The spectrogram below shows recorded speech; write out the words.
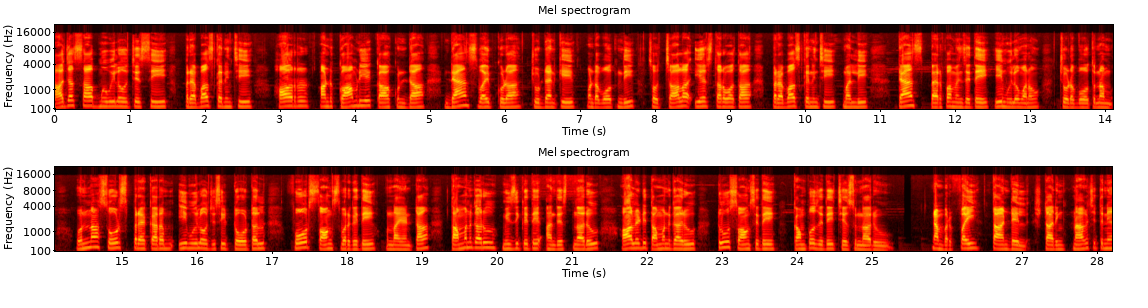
రాజా సాబ్ మూవీలో వచ్చేసి ప్రభాస్ గురించి హారర్ అండ్ కామెడీయే కాకుండా డ్యాన్స్ వైప్ కూడా చూడడానికి ఉండబోతుంది. సో చాలా ఇయర్స్ తర్వాత ప్రభాస్ గురించి నుంచి మళ్ళీ డ్యాన్స్ పెర్ఫార్మెన్స్ అయితే ఈ మూవీలో మనం చూడబోతున్నాం. ఉన్న సోర్స్ ప్రకారం ఈ మూవీలో వచ్చేసి టోటల్ ఫోర్ సాంగ్స్ వరకు అయితే ఉన్నాయంట. తమన్ గారు మ్యూజిక్ అయితే అందిస్తున్నారు. ఆల్రెడీ తమన్ గారు టూ సాంగ్స్ అయితే కంపోజ్ అయితే చేస్తున్నారు. Number five Thandel starring Naga Chaitanya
